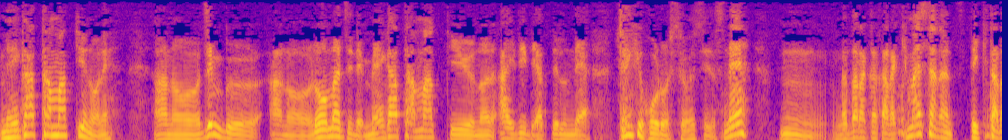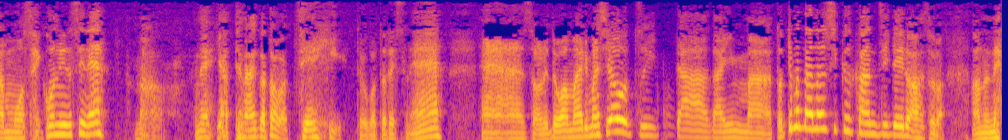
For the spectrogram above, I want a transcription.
ー、メガタマっていうのをね、あの、全部、あの、ローマ字でメガタマっていうの ID でやってるんで、ぜひフォローしてほしいですね。うん、なだらかから来ましたなんつって来たらもう最高に嬉しいね。まあ、ね、やってない方はぜひ、ということですね。えー、それでは参りましょう。ツイッターが今、とても楽しく感じている。あ、そうだ。あのね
